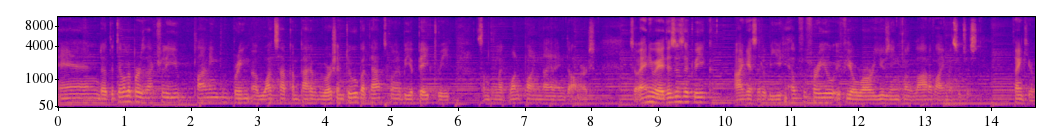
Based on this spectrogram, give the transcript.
And uh, the developer is actually planning to bring a WhatsApp compatible version too but that's going to be a paid tweak. Something like $1.99 so anyway this is the tweak. I guess it'll be helpful for you if you are using a lot of iMessages. Thank you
